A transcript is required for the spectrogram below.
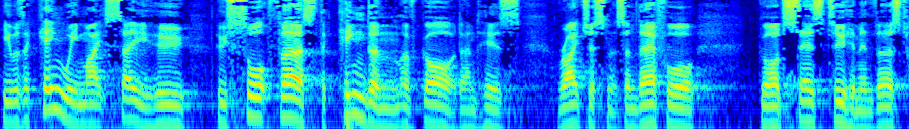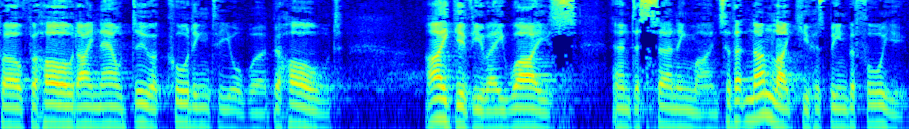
he was a king, we might say, who, who sought first the kingdom of God and his righteousness. And therefore, God says to him in verse 12, Behold, I now do according to your word. Behold, I give you a wise and discerning mind, so that none like you has been before you,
